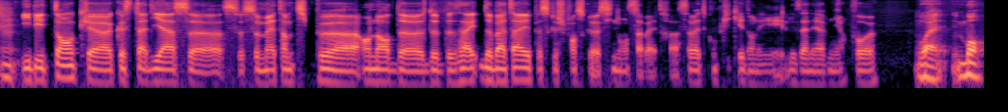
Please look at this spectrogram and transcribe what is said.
mm. il est temps que, que Stadia se, se, mette un petit peu en ordre de, de, bataille, parce que je pense que sinon ça va être ça va être compliqué dans les, les années à venir pour eux Ouais, bon,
